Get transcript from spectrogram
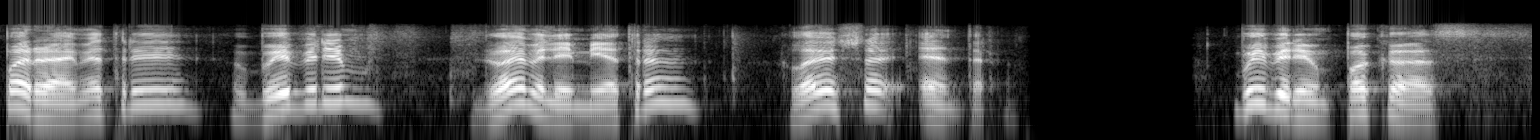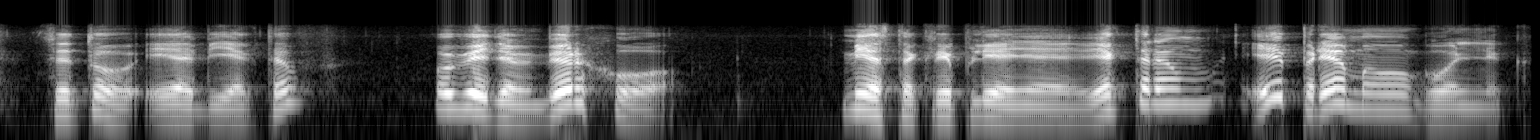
параметры выберем 2 мм, клавиша Enter. Выберем показ цветов и объектов. Увидим вверху место крепления вектором и прямоугольник.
